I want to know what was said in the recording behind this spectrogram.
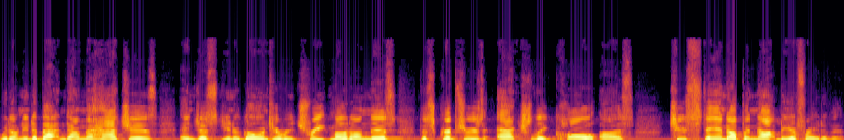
We don't need to batten down the hatches and just, you know, go into retreat mode on this. The scriptures actually call us to stand up and not be afraid of it,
